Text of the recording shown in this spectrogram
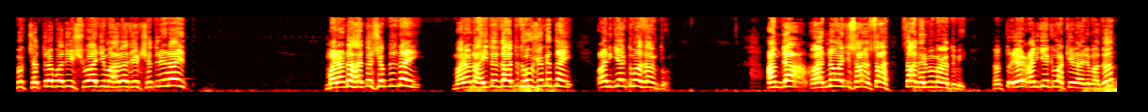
मग छत्रपती शिवाजी महाराज हे क्षत्रिय नाहीत. मराठा हा तर शब्दच नाही. मराठा ही तर जातच होऊ शकत नाही. आणखी एक तुम्हाला सांगतो. आमच्या आडनावाची सा सा सा धर्म बघा तुम्ही. तो एक आणखी एक वाक्य राहिलं माझं.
